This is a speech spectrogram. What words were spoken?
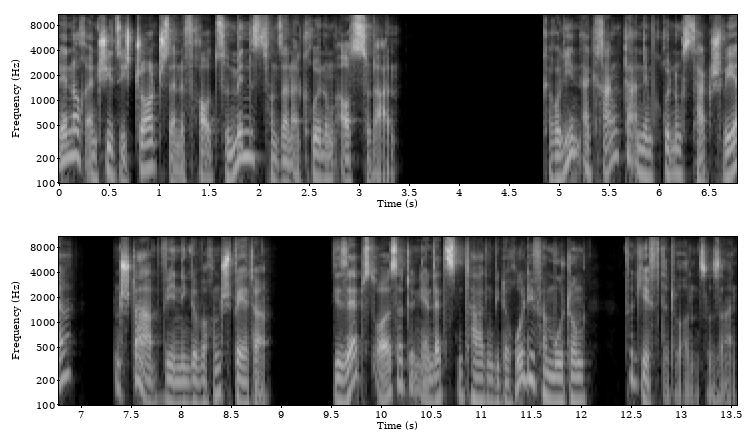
Dennoch entschied sich George, seine Frau zumindest von seiner Krönung auszuladen. Caroline erkrankte an dem Krönungstag schwer und starb wenige Wochen später. Sie selbst äußerte in ihren letzten Tagen wiederholt die Vermutung, vergiftet worden zu sein.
